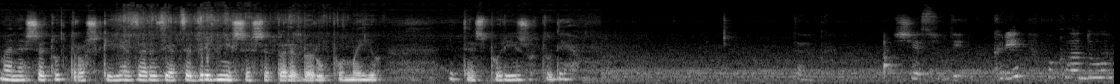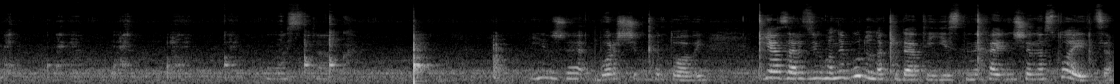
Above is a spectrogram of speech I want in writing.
У мене ще тут трошки є. Зараз я це дрібніше ще переберу, помию і теж поріжу туди. Так, ще сюди кріп покладу. Ось так. І вже борщик готовий. Я зараз його не буду накидати їсти, нехай він ще настоїться.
